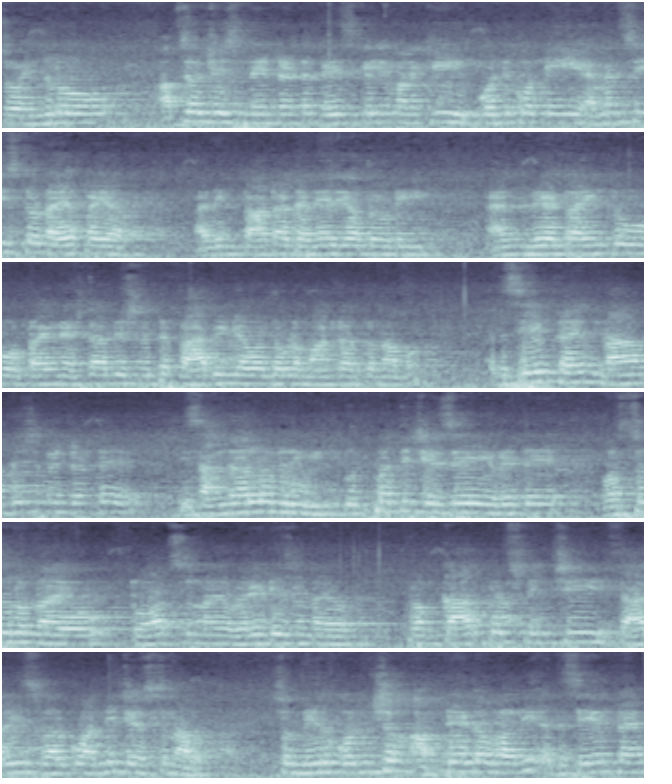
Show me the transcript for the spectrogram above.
సో ఇందులో అబ్జర్వ్ చేసింది ఏంటంటే బేసికలీ మనకి కొన్ని కొన్ని ఎంఎన్సీస్తో టైప్ అయ్యారు. ఐ థింక్ టాటా డెనేరియా తోటి and they train to train establish with Fab India వాళ్ళతో కూడా మాట్లాడుతున్నాము. అట్ ద సేమ్ టైం నా ఉద్దేశం ఏంటంటే ఈ సంఘాల్లో మీరు ఉత్పత్తి చేసే ఏవైతే వస్తువులు ఉన్నాయో క్లాత్స్ ఉన్నాయో వెరైటీస్ ఉన్నాయో ఫ్రమ్ కార్పెట్స్ నుంచి శారీస్ వరకు అన్నీ చేస్తున్నారు. సో మీరు కొంచెం అప్డేట్ అవ్వాలి. అట్ ద సేమ్ టైం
